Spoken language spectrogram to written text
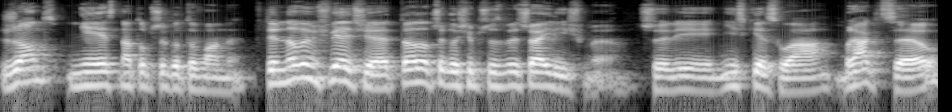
Rząd nie jest na to przygotowany. W tym nowym świecie to, do czego się przyzwyczailiśmy, czyli niskie cła, brak ceł,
